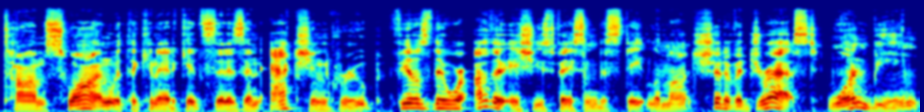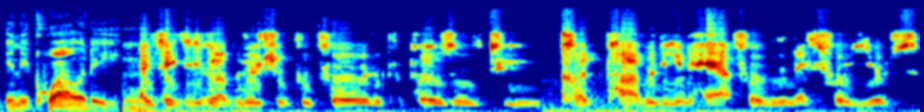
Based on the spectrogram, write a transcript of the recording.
Tom Swan with the Connecticut Citizen Action Group feels there were other issues facing the state Lamont should have addressed, one being inequality. I think the governor should put forward a proposal to cut poverty in half over the next four years.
